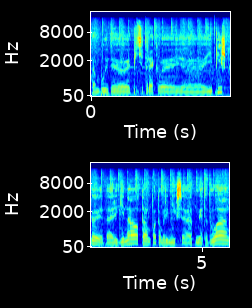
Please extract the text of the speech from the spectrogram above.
Там будет э, пятитрековая э, епишка, это оригинал, там потом ремиксы от Method One,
